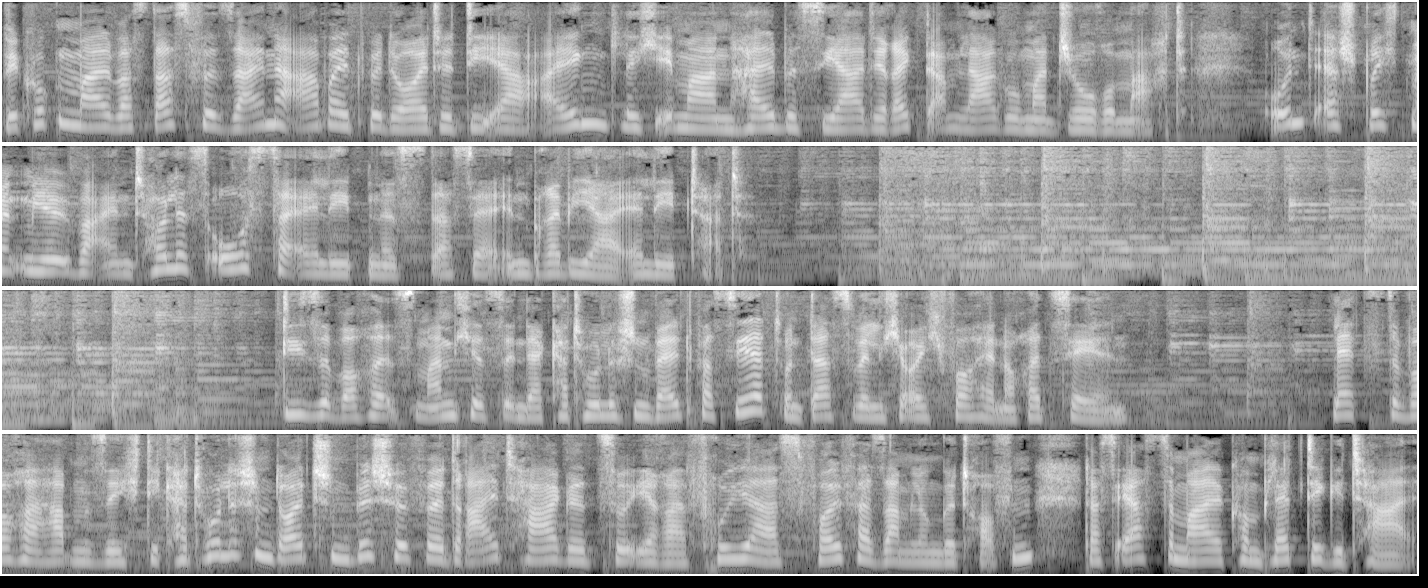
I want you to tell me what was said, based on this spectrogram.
wir gucken mal, was das für seine Arbeit bedeutet, die er eigentlich immer ein halbes Jahr direkt am Lago Maggiore macht. Und er spricht mit mir über ein tolles Ostererlebnis, das er in Brebbia erlebt hat. Diese Woche ist manches in der katholischen Welt passiert und das will ich euch vorher noch erzählen. Letzte Woche haben sich die katholischen deutschen Bischöfe drei Tage zu ihrer Frühjahrsvollversammlung getroffen, das erste Mal komplett digital.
